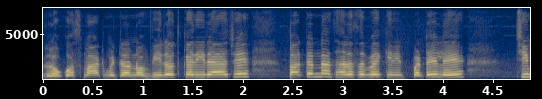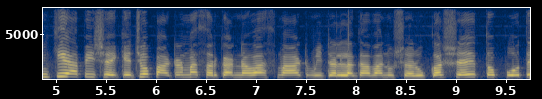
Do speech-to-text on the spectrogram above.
લોકો સ્માર્ટ મીટરનો વિરોધ કરી રહ્યા છે. પાટણના ધારાસભ્ય કિરીટ પટેલે ચીમકી આપી છે કે જો પાટણમાં સરકાર નવા સ્માર્ટ મીટર લગાવવાનું શરૂ કરશે, તો પોતે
